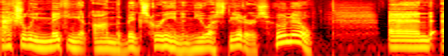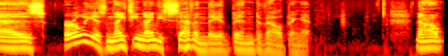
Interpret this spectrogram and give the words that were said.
actually making it on the big screen in U.S. theaters. Who knew? And as early as 1997, they had been developing it. Now,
